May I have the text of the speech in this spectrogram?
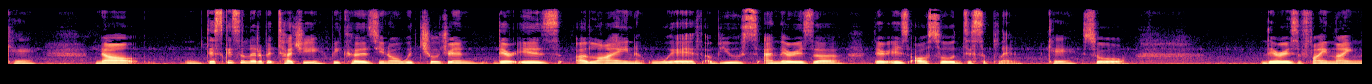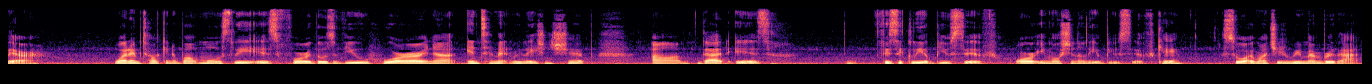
okay now this gets a little bit touchy because you know with children there is a line with abuse and there is a there is also discipline okay so there is a fine line there what I'm talking about mostly is for those of you who are in an intimate relationship um, that is physically abusive or emotionally abusive, okay? So I want you to remember that.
